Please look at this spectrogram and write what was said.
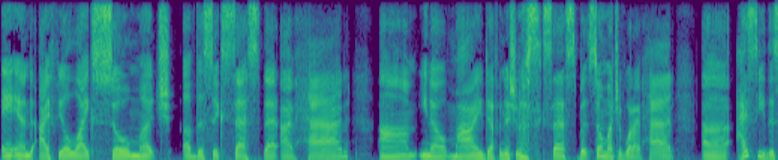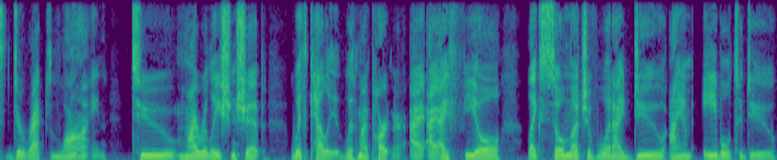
And I feel like so much of the success that I've had, um, you know, my definition of success, but so much of what I've had, uh, I see this direct line to my relationship with Kelly, with my partner. I, I, I feel like so much of what I do, I am able to do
